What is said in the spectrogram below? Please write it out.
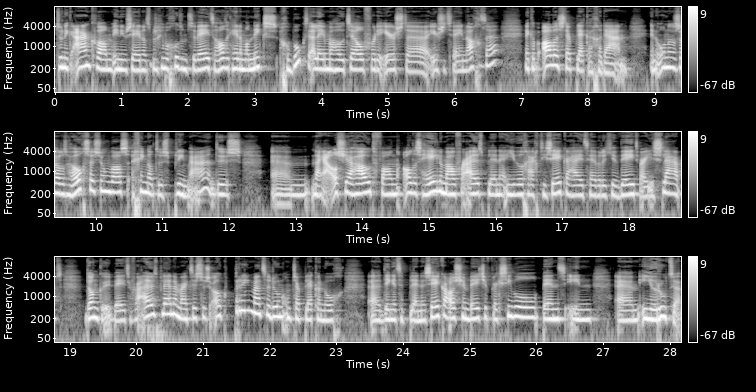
toen ik aankwam in Nieuw-Zeeland, misschien wel goed om te weten, had ik helemaal niks geboekt. Alleen mijn hotel voor de eerste, eerste twee nachten. En ik heb alles ter plekke gedaan. En ondanks dat het hoogseizoen was, ging dat dus prima. Dus um, nou ja, als je houdt van alles helemaal vooruitplannen en je wil graag die zekerheid hebben dat je weet waar je slaapt, dan kun je het beter vooruitplannen. Maar het is dus ook prima te doen om ter plekke nog uh, dingen te plannen. Zeker als je een beetje flexibel bent in, um, in je route.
